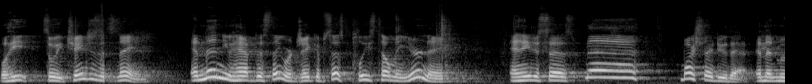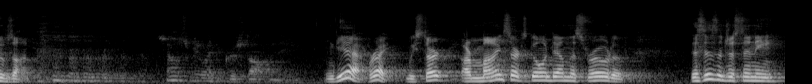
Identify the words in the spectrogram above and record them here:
Well, he so he changes his name, and then you have this thing where Jacob says, "Please tell me your name," and he just says, "Nah, why should I do that?" and then moves on. Sounds to me like a Christophany. Yeah, right. We start our mind starts going down this road of this isn't just any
